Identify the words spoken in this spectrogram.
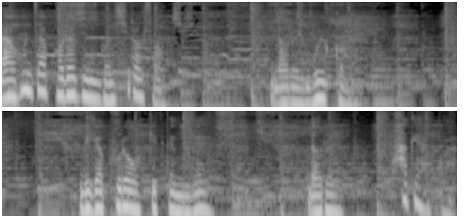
나 혼자 버려지는 건 싫어서 너를 물 거야. 네가 부러웠기 때문에 너를 파괴할 거야.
